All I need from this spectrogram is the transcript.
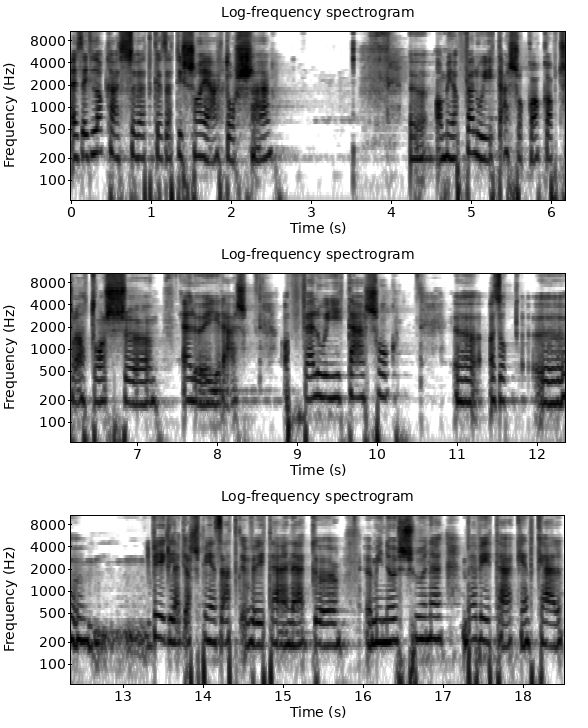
ez egy lakásszövetkezeti sajátosság, ami a felújításokkal kapcsolatos előírás. A felújítások azok végleges pénzátvételnek minősülnek, bevételként kell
